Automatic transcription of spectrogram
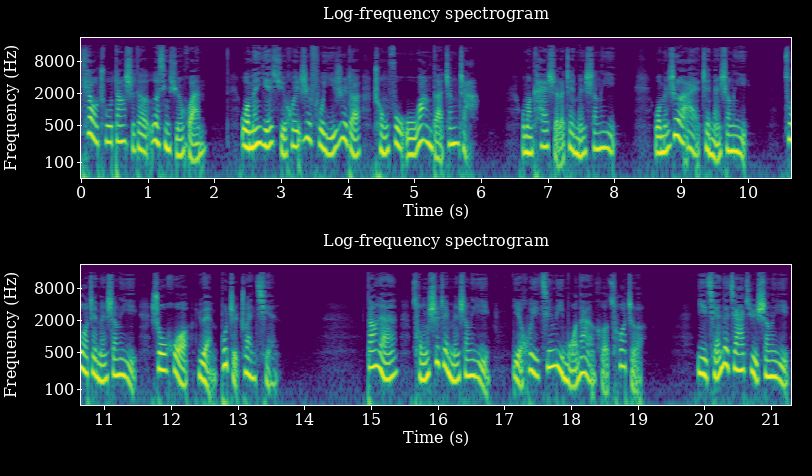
跳出当时的恶性循环，我们也许会日复一日的重复无望的挣扎。我们开始了这门生意，我们热爱这门生意，做这门生意收获远不止赚钱。当然，从事这门生意也会经历磨难和挫折，以前的家具生意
